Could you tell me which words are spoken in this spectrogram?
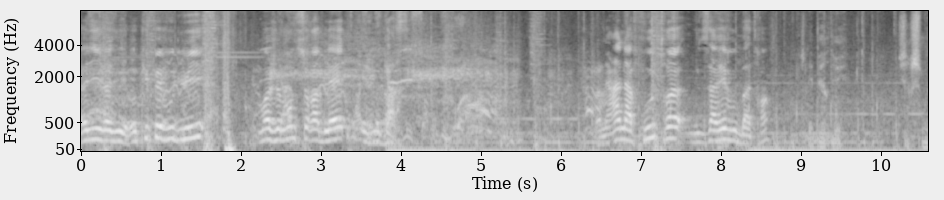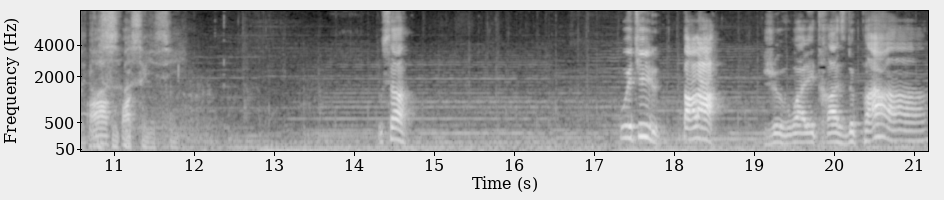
Vas-y, vas-y, occupez-vous de lui. Moi je monte sur Ablette et je me casse. J'en ai rien à foutre, vous savez vous battre. Hein. Je l'ai perdu. Cherchons des Oh, passées ici. Où ça? Où est-il? Par là Je vois les traces de pas.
